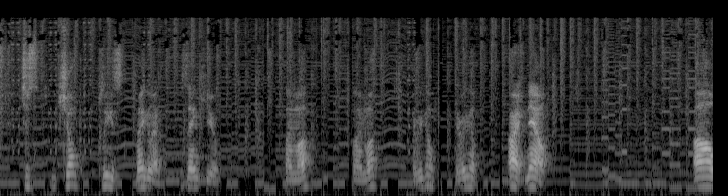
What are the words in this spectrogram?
Just jump, please, Mega Man, thank you. Climb up, climb up, here we go, here we go. Alright, now. Uh,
